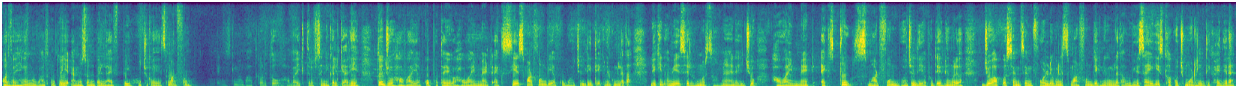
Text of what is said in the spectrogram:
और वहीं अगर मैं बात करूँ तो ये अमेजोन पर लाइव भी हो चुका है स्मार्टफ़ोन इसकी मैं बात करूँ तो हवाई की तरफ़ से निकल के आ रही है। तो जो हवाई, आपको पता ही होगा, हवाई मैट एक्स, ये स्मार्टफ़ोन भी आपको बहुत जल्दी देखने को मिला था। लेकिन अभी ऐसे रूमर सामने आ रहे हैं जो हवाई मैट एक्स टू स्मार्टफ़ोन बहुत जल्दी आपको देखने को मिलेगा। जो आपको सैमसंग फोल्डेबल स्मार्टफ़ोन देखने को मिला था, वैसा ही इसका कुछ मॉडल दिखाई दे रहा है।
